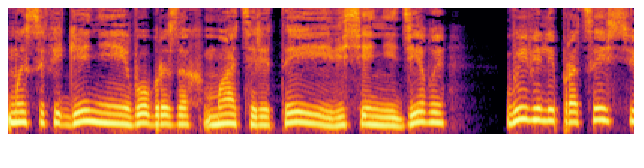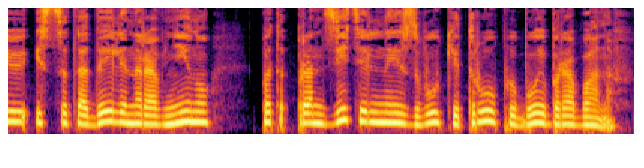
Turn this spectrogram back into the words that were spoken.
Мы с Ифигенией в образах матери Теи и весенней девы вывели процессию из цитадели на равнину под пронзительные звуки труп и бой барабанов.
